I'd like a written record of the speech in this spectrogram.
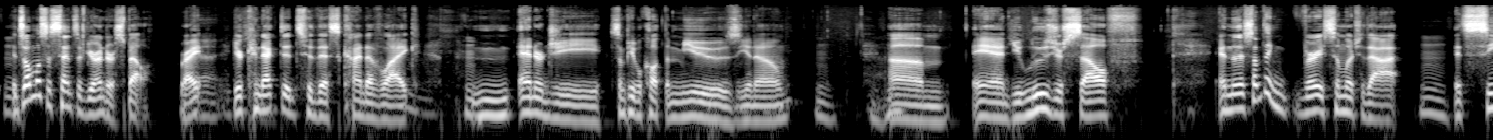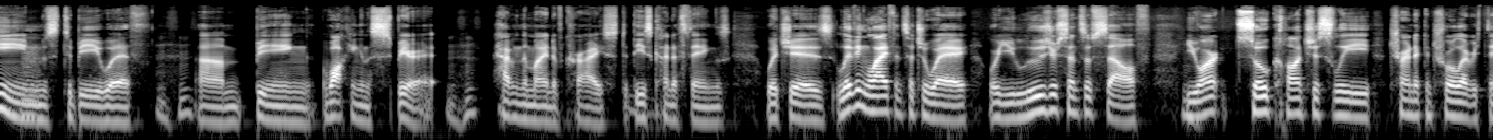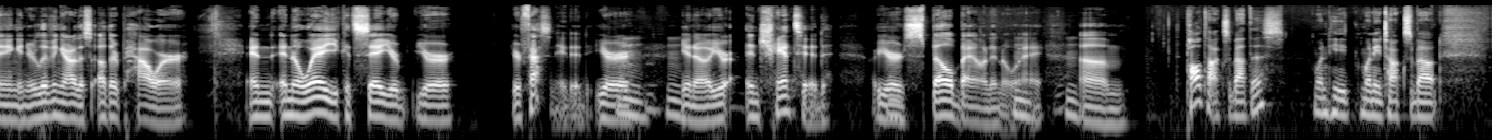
It's almost a sense of you're under a spell, right? you're connected to this kind of like energy. Some people call it the muse, you know, Mm-hmm. um, and you lose yourself. And then there's something very similar to that. Hmm. It seems hmm. to be with mm-hmm. um, being walking in the spirit, mm-hmm. having the mind of Christ, these kind of things, which is living life in such a way where you lose your sense of self. Hmm. You aren't so consciously trying to control everything, and you're living out of this other power. And in a way, you could say you're you're you're fascinated. You're you know you're enchanted, or you're mm. spellbound in a mm. way. Mm. Um, Paul talks about this when he when he talks about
